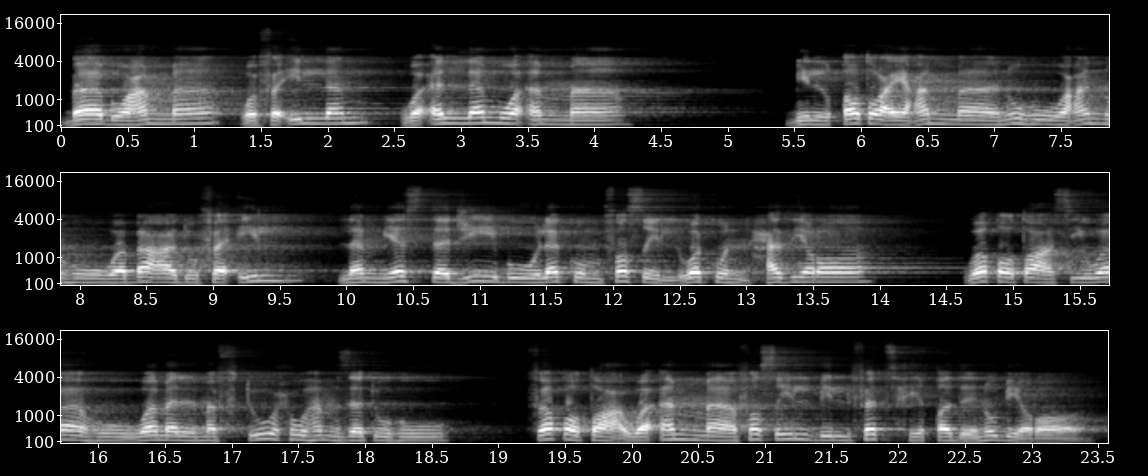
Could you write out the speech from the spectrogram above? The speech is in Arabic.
باب عما وفإن لم وأن لم وأما بالقطع عما نهوا عنه وبعد فإن لم يستجيبوا لكم فصل وكن حذرا وقطع سواه وما المفتوح همزته فقطع وأما فصل بالفتح قد نبرا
